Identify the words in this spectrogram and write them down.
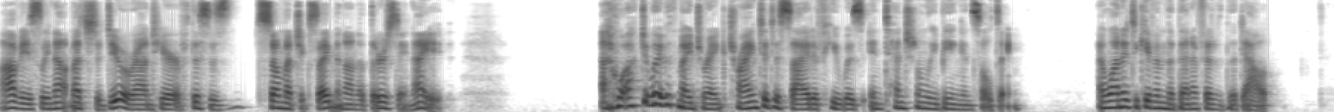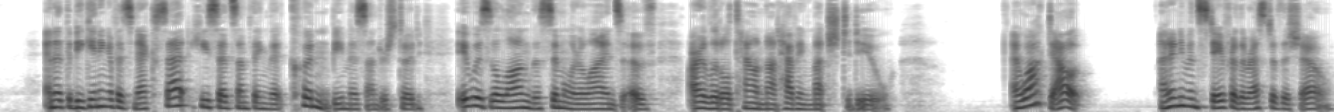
obviously not much to do around here if this is so much excitement on a Thursday night. I walked away with my drink, trying to decide if he was intentionally being insulting. I wanted to give him the benefit of the doubt. And at the beginning of his next set, he said something that couldn't be misunderstood. It was along the similar lines of our little town not having much to do. I walked out. I didn't even stay for the rest of the show.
